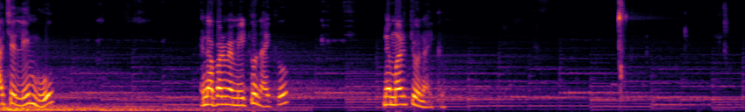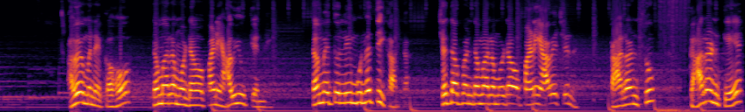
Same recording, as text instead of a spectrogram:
આ છે લીંબુ. એના પર મેં મીઠું નાખ્યું ને મરચું નાખ્યું. હવે મને કહો, તમારા મોઢામાં પાણી આવ્યું કે નહીં? તમે તો લીંબુ નથી ખાતા. છતાં પણ તમારા મોઢામાં પાણી આવે છે ને? કારણ શું? કારણ કે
